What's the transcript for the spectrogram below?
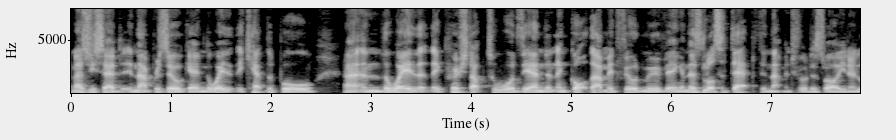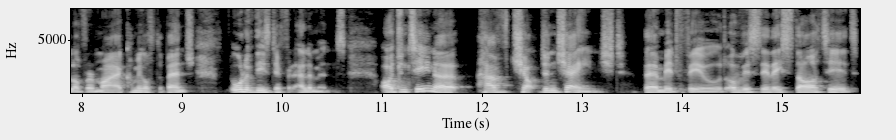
and as you said in that Brazil game, the way that they kept the ball uh, and the way that they pushed up towards the end and, and, got that midfield moving, and there's lots of depth in that midfield as well. You know, Lovro Majer coming off the bench, all of these different elements. Argentina have chopped and changed their midfield. Obviously, they started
